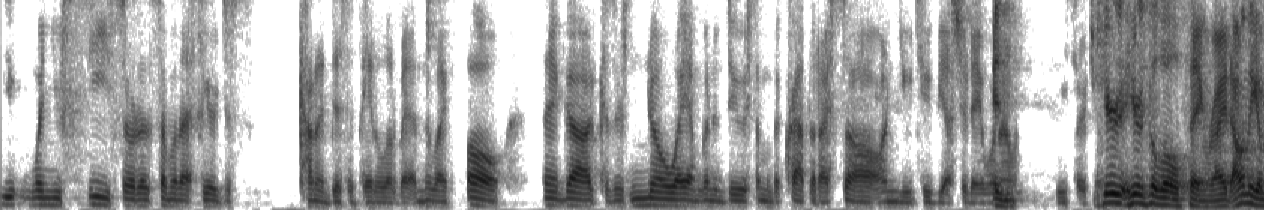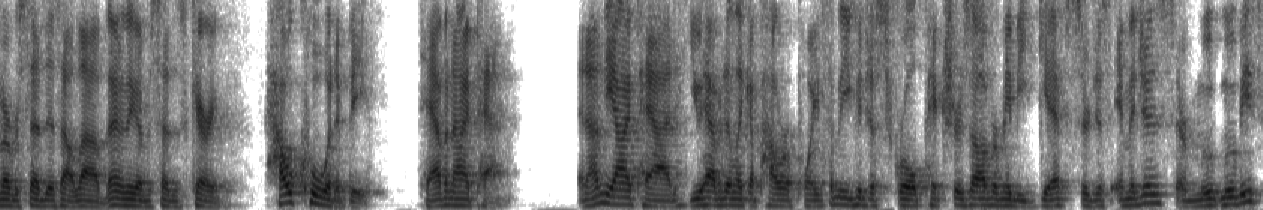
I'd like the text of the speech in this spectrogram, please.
you, when you see sort of some of that fear just kind of dissipate a little bit, and they're like, "Oh, thank God," because there's no way I'm going to do some of the crap that I saw on YouTube yesterday when and I was researching. Here, here's a little thing, right? I don't think I've ever said this out loud. I don't think I've ever said this, Carrie. How cool would it be to have an iPad? And on the iPad, you have it in like a PowerPoint, something you could just scroll pictures of, or maybe GIFs or just images or movies,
